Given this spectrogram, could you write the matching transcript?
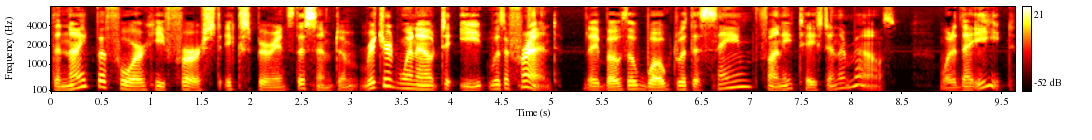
The night before he first experienced the symptom, Richard went out to eat with a friend. They both awoke with the same funny taste in their mouths. What did they eat?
